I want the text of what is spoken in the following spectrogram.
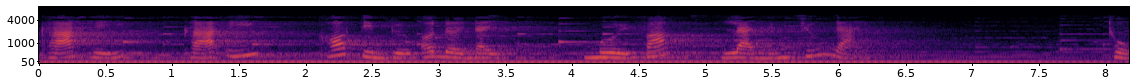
khả hỷ, khả ý, khó tìm được ở đời này, mười pháp là những chướng ngại. Thụ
